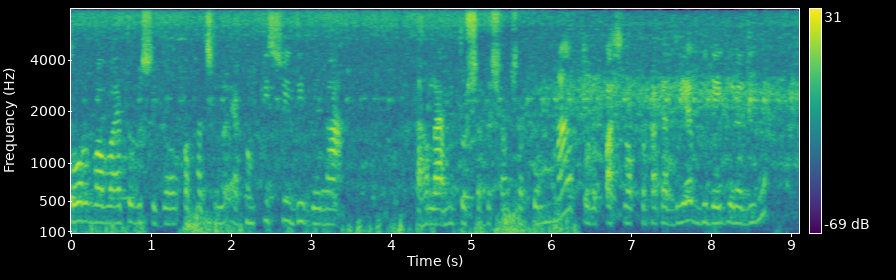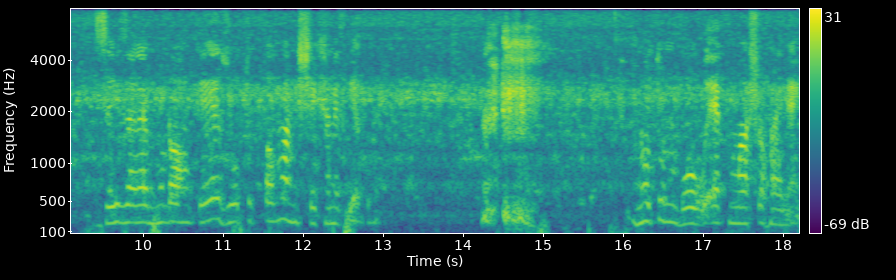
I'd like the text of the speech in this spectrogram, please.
তোর বাবা এত বেশি দেওয়ার কথা ছিল, এখন কিছুই দিবে না। তাহলে আমি তোর সাথে সংসার করব না, তোর পাঁচ লক্ষ টাকা দিয়ে বিদায় করে দিব। যেই জায়গায় মোটা অঙ্কে যৌতুক পাবো আমি সেখানে দিয়ে দেবো। নতুন বউ এক মাসও হয় নাই,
